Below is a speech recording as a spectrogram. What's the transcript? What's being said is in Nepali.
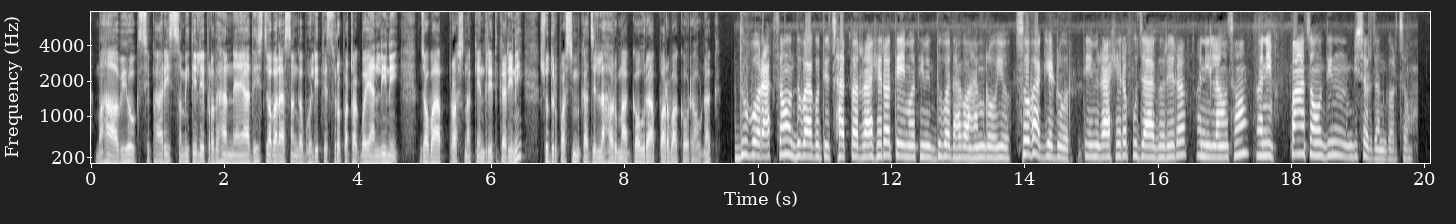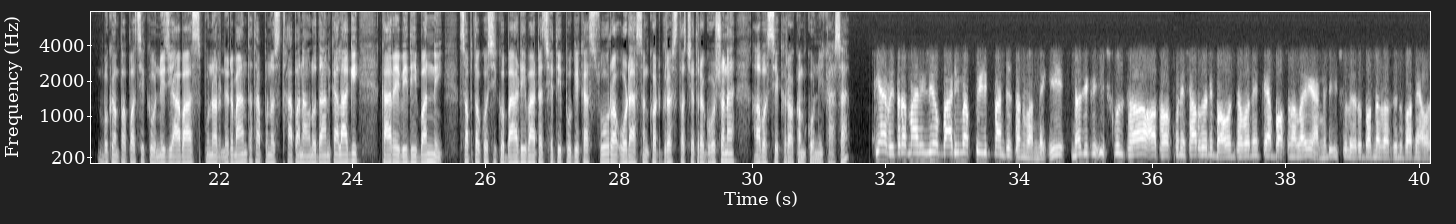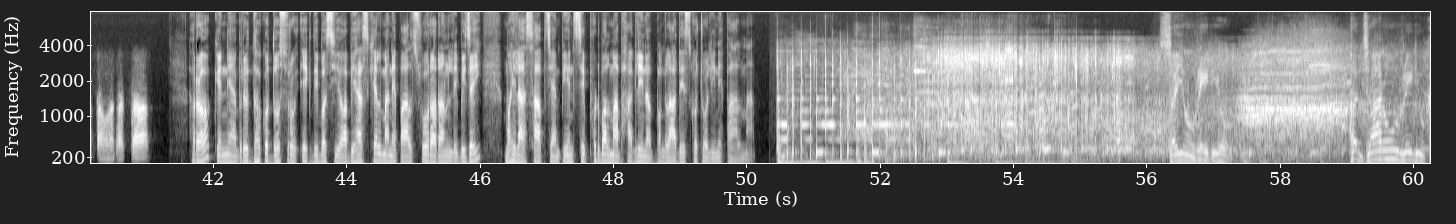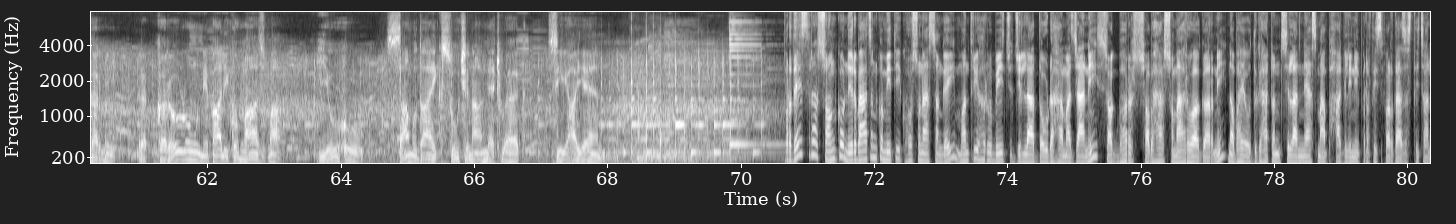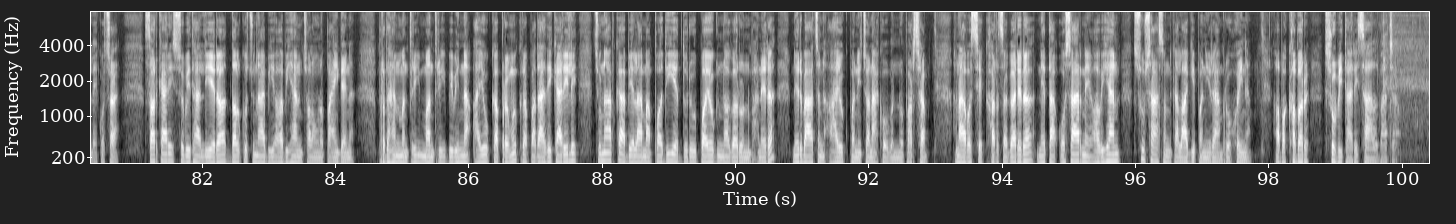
महाअभियोग सिफारिस समितिले प्रधान न्यायाधीश जबरासँग भोलि तेस्रो पटक बयान लिने जवाब प्रश्न केन्द्रित गरिने सुदूरपश्चिमका जिल्लाहरूमा गौरा पर्वको रौनक। दुबो राख्छौँ। दुबाको त्यो छातर राखेर त्यही माथि दुबो धागो हाम्रो यो सौभाग्य डोर त्यही राखेर पूजा गरेर अनि लाउँछौँ। अनि पाँचौँ दिन विसर्जन गर्छौँ। भूकम्पपछिको निजी आवास पुनर्निर्माण तथा पुनस्थापना अनुदानका लागि कार्यविधि बन्ने सप्तकोशीको बाढीबाट क्षति पुगेका सोह्रवटा सङ्कटग्रस्त क्षेत्र घोषणा आवश्यक रकमको निकासा। त्यहाँभित्र मानिलियो बाढीमा पीडित मान्छे छन् भनेदेखि नजिक स्कुल छ अथवा कुनै सार्वजनिक भवन छ भने त्यहाँ बस्नलाई हामीले स्कुलहरू बन्द गरिदिनु पर्ने अवस्था हुन सक्छ र केन्या विरुद्धको दोस्रो एक दिवसीय अभ्यास खेलमा नेपाल सोह्र रनले विजयी महिला साप च्याम्पियनसिप फुटबलमा भाग लिन बङ्गलादेशको टोली नेपालमा। रेडियो। हजारौं रेडियो कर्मी र करोडौं नेपालीको माझमा यो हो सामुदायिक सूचना नेटवर्क सिआइएन प्रदेश र सङ्घको निर्वाचनको मिति घोषणासँगै मन्त्रीहरूबीच जिल्ला दौडाहामा जाने सकभर सभा समारोह गर्ने नभए उद्घाटन शिलान्यासमा भाग लिने प्रतिस्पर्धा जस्तै चलेको छ। सरकारी सुविधा लिएर दलको चुनावी अभियान चलाउन पाइँदैन। प्रधानमन्त्री मन्त्री विभिन्न आयोगका प्रमुख र पदाधिकारीले चुनावका बेलामा पदीय दुरुपयोग नगरून् भनेर निर्वाचन आयोग पनि चनाखो बन्नुपर्छ। अनावश्यक खर्च गरेर नेता ओसार्ने अभियान सुशासनका लागि पनि राम्रो होइन। अब खबर रिसालबाट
